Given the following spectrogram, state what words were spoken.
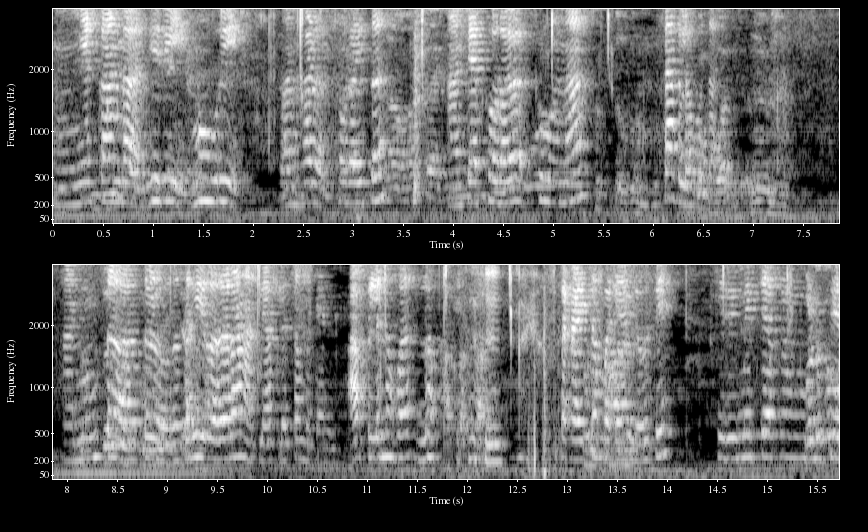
एक कांदा जिरी मोहरी आणि हळद थोडा इथं. आणि त्यात थोडा सुवर्ण टाकलं होतं. आणि मग त- तळवलं तर हिरवा रानातले आपल्या टमाट्याने आपल्या नव्हं लोकांचे. सकाळी टमाटे आणले होते. हिरवी मिरची आपण ते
